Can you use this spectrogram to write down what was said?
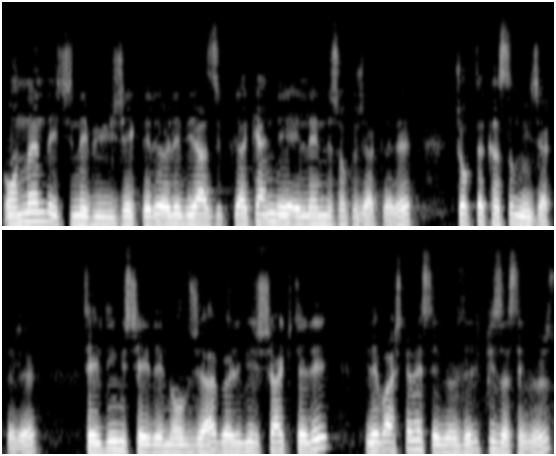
Onların da içinde büyüyecekleri, öyle birazcık da kendi ellerini sokacakları, çok da kasılmayacakları, sevdiğimiz şeylerin olacağı böyle bir şarküteri bir de başka ne seviyoruz dedik? Pizza seviyoruz.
